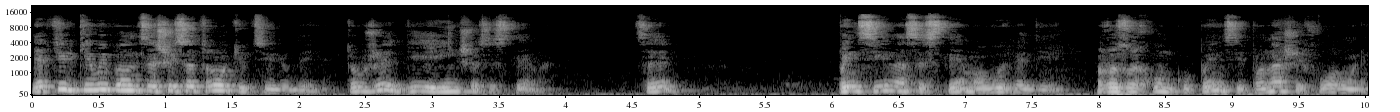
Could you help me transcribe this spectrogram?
Як тільки виповниться 60 років цій людині, то вже діє інша система. Це пенсійна система у вигляді розрахунку пенсії по нашій формулі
